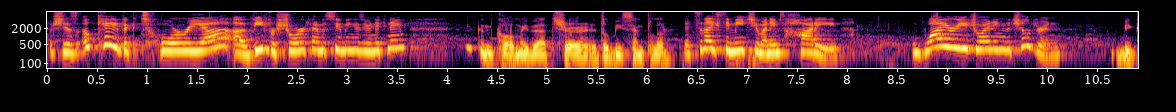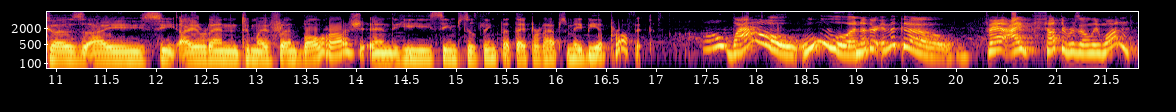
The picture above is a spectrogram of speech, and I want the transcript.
And she says, Okay, Victoria, uh, V for short, I'm assuming is your nickname. You can call me that, sure. It'll be simpler. It's nice to meet you. My name's Hari. Why are you joining the children? Because I see I ran into my friend Balraj, and he seems to think that I perhaps may be a prophet. Oh, wow. Ooh, another Imago. I thought there was only one.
